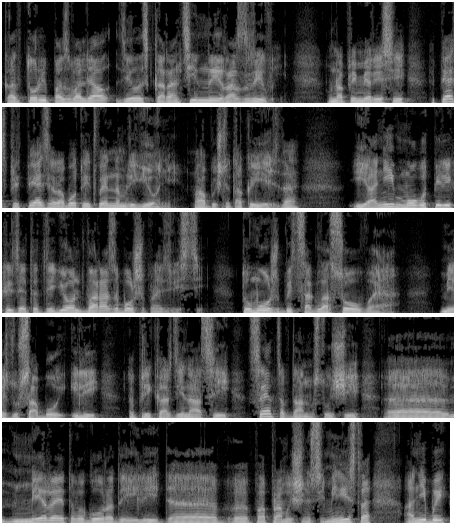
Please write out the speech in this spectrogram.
который позволял делать карантинные разрывы. Ну, например, если пять предприятий работает в военном регионе, ну, обычно так и есть, да, и они могут перекрыть этот регион два раза больше произвести, то, может быть, согласовывая между собой или при координации центра, в данном случае э, мэра этого города или э, э, по промышленности министра, они бы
